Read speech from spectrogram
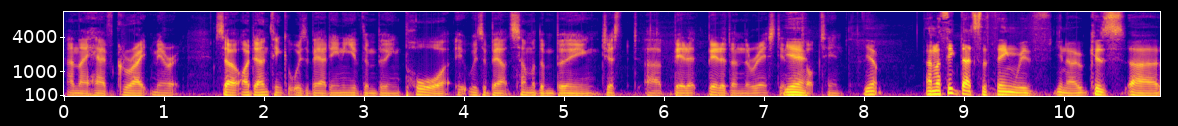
and they have great merit. So I don't think it was about any of them being poor. It was about some of them being just uh, better better than the rest in Yeah. the top ten. yep. And I think that's the thing with, you know, because uh,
